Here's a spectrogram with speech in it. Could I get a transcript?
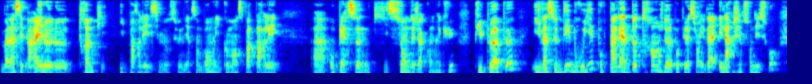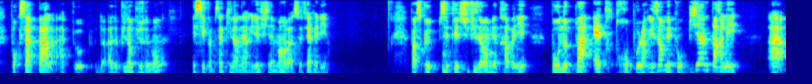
Bah là, c'est pareil, le, Trump, il, parlait, si mes souvenirs sont bons, il commence par parler euh, aux personnes qui sont déjà convaincues, puis peu à peu, il va se débrouiller pour parler à d'autres tranches de la population. Il va élargir son discours pour que ça parle à, de plus en plus de monde, et c'est comme ça qu'il en est arrivé finalement à se faire élire. Parce que c'était suffisamment bien travaillé pour ne pas être trop polarisant, mais pour bien parler, à,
